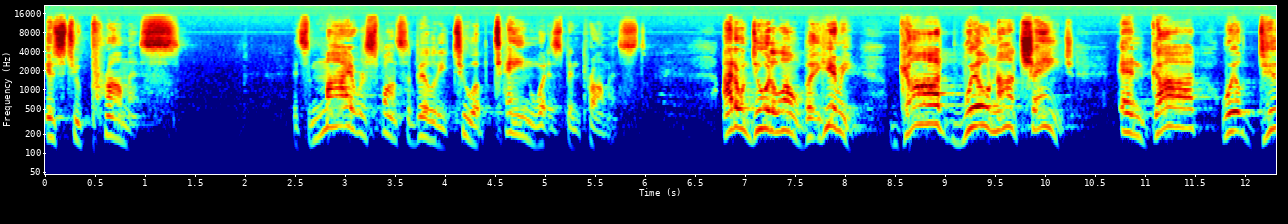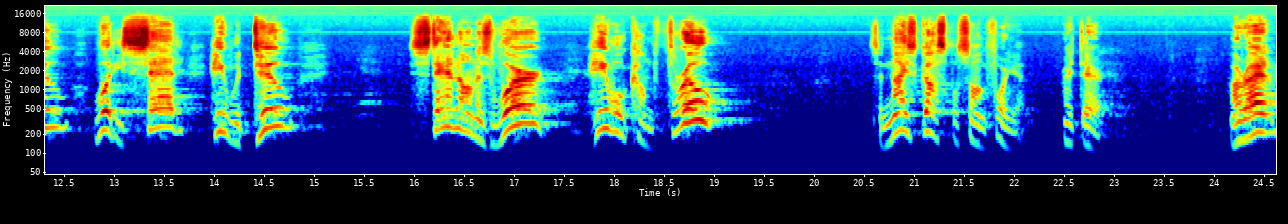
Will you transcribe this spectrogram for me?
is to promise. It's my responsibility to obtain what has been promised. I don't do it alone, but hear me. God will not change, and God will do what He said He would do. Stand on His word, He will come through. It's a nice gospel song for you, right there. All right?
